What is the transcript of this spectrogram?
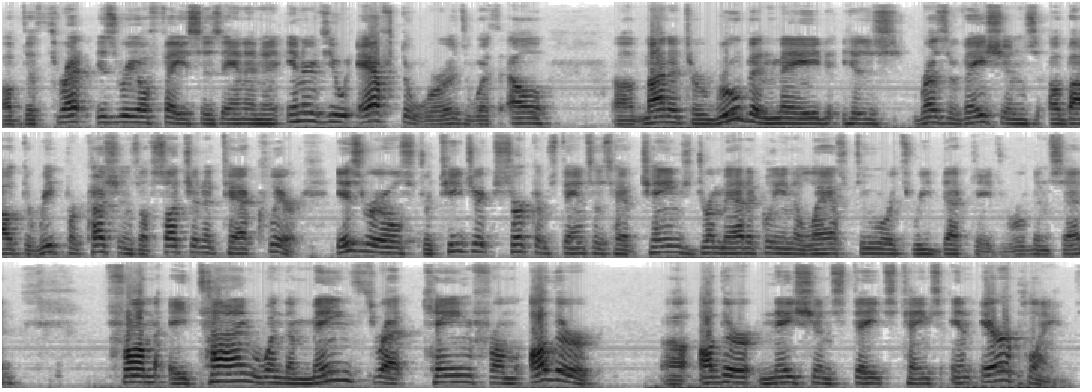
of the threat Israel faces and in an interview afterwards with El uh, Monitor, Rubin made his reservations about the repercussions of such an attack clear. Israel's strategic circumstances have changed dramatically in the last two or three decades, Rubin said from a time when the main threat came from other uh, other nation states tanks and airplanes.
